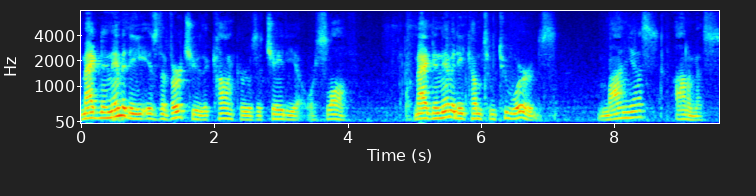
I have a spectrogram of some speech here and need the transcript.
Magnanimity is the virtue that conquers acedia or sloth. Magnanimity comes from two words, magnus animus,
